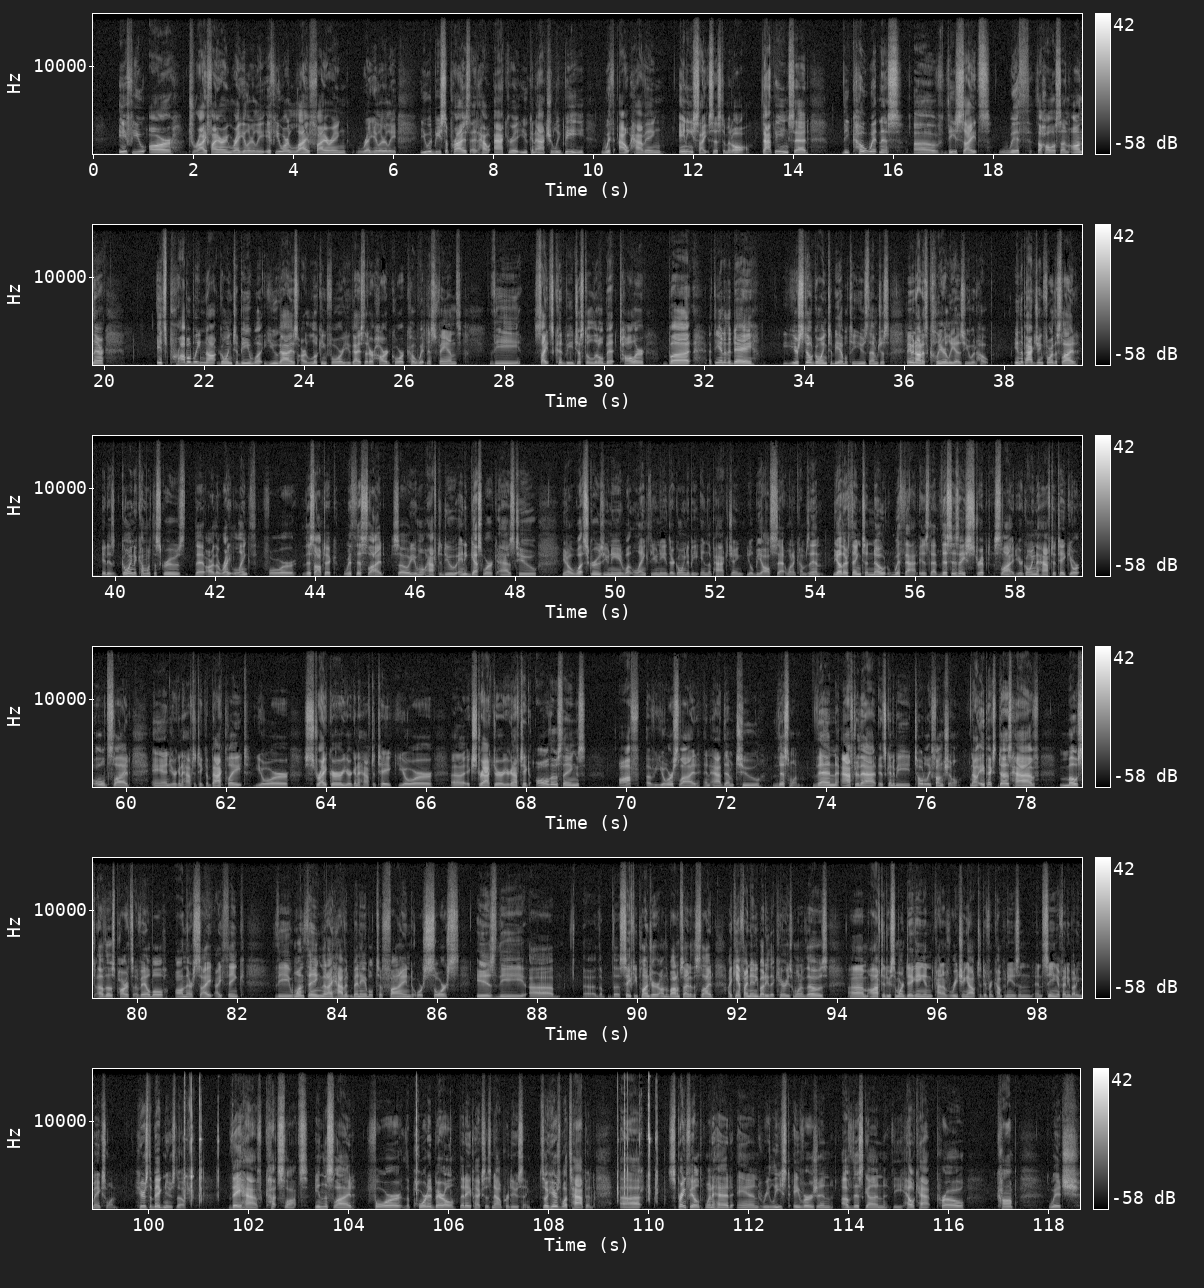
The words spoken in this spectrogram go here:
if you are dry firing regularly, if you are live firing regularly, you would be surprised at how accurate you can actually be without having any sight system at all. That being said, the co-witness of these sights with the Holosun on there, it's probably not going to be what you guys are looking for, you guys that are hardcore co-witness fans. The sights could be just a little bit taller, but at the end of the day, you're still going to be able to use them, just maybe not as clearly as you would hope. In the packaging for the slide, it is going to come with the screws that are the right length for this optic with this slide so you won't have to do any guesswork as to you know, what screws you need, what length you need. They're going to be in the packaging. You'll be all set when it comes in. The other thing to note with that is that this is a stripped slide. You're going to have to take your old slide and you're going to have to take the back plate, your striker, you're going to have to take your uh, extractor, you're going to have to take all those things off of your slide and add them to this one. Then after that, it's going to be totally functional. Now, Apex does have most of those parts available on their site. I think the one thing that I haven't been able to find or source is the uh, uh, the, the safety plunger on the bottom side of the slide. I can't find anybody that carries one of those. Um, I'll have to do some more digging and kind of reaching out to different companies and, and seeing if anybody makes one. Here's the big news though. They have cut slots in the slide for the ported barrel that Apex is now producing. So here's what's happened. Uh, Springfield went ahead and released a version of this gun, the Hellcat Pro Comp, which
